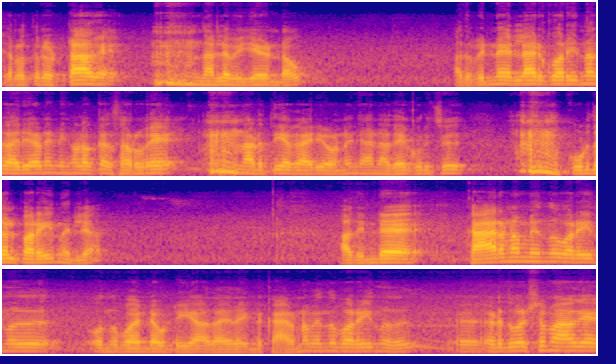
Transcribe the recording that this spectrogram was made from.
കേരളത്തിലൊട്ടാകെ നല്ല വിജയം ഉണ്ടാവും. അത് പിന്നെ എല്ലാവർക്കും അറിയുന്ന കാര്യമാണ്. നിങ്ങളൊക്കെ സർവേ നടത്തിയ കാര്യമാണ്. ഞാൻ അതേക്കുറിച്ച് കൂടുതൽ പറയുന്നില്ല. അതിന്റെ കാരണം എന്ന് പറയുന്നത് ഒന്ന് പോയിന്റ് ഔട്ട് ചെയ്യുക. അതായത് അതിന്റെ കാരണം എന്ന് പറയുന്നത് ഇടതുപക്ഷമാകെ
